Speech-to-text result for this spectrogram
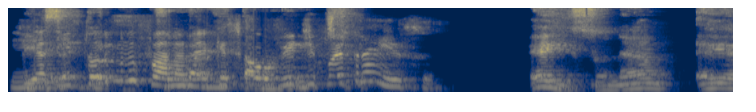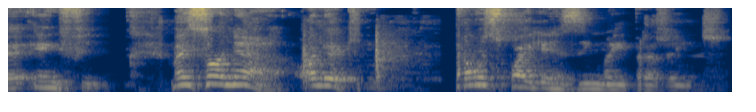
E, aí todo mundo fala né, que esse Covid foi para isso. É isso, né? É, enfim. Mas, Sônia, olha aqui. Dá um spoilerzinho aí para gente.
